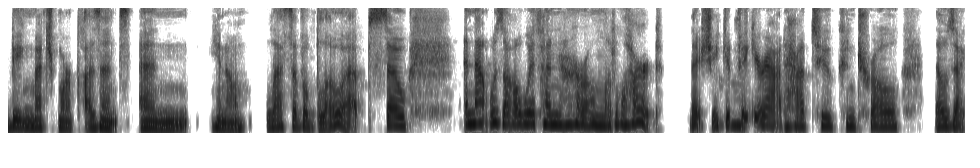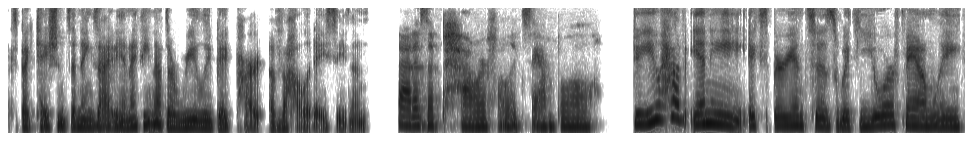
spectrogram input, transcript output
being much more pleasant and, you know, less of a blow up. So, and that was all within her own little heart that she could mm-hmm. figure out how to control those expectations and anxiety. And I think that's a really big part of the holiday season. That is a powerful example. Do you have any experiences with your family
